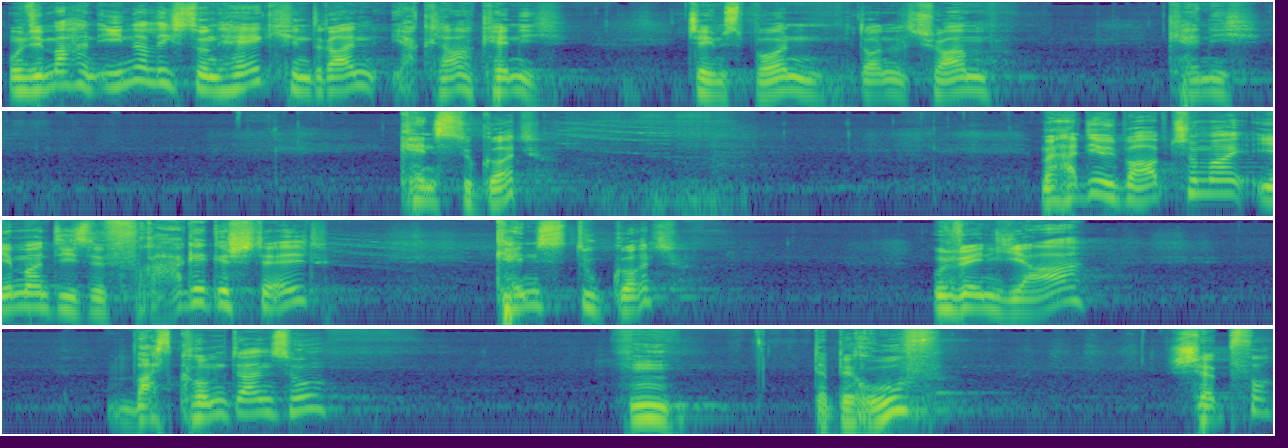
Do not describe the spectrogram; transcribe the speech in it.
und wir machen innerlich so ein Häkchen dran, ja klar, kenne ich. James Bond, Donald Trump, kenne ich. Kennst du Gott? Man hat dir überhaupt schon mal jemand diese Frage gestellt? Kennst du Gott? Und wenn ja, was kommt dann so? Hm, der Beruf? Schöpfer?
